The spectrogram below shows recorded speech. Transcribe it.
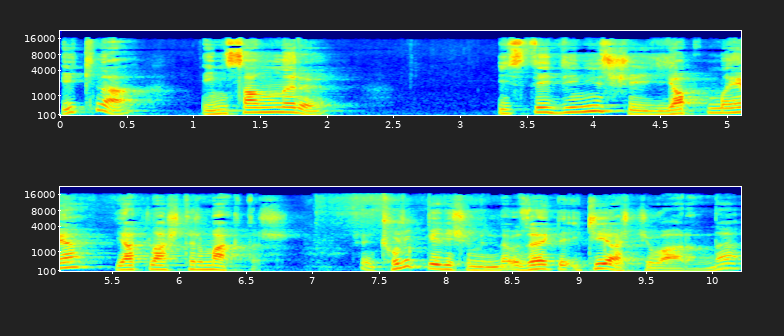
İkna insanları istediğiniz şeyi yapmaya yaklaştırmaktır. Şimdi çocuk gelişiminde özellikle 2 yaş civarında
